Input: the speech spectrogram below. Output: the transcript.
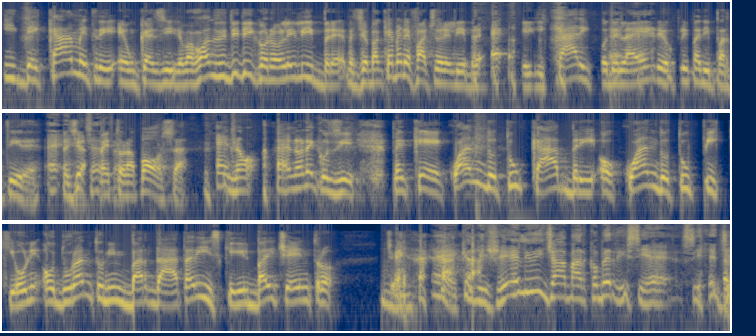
i decametri è un casino, ma quando ti dicono le libbre, cioè, ma che me ne faccio delle libbre? Eh, il carico dell'aereo prima di partire, Eh, Cioè, certo. metto una borsa. Eh no, eh, non è così, perché quando tu cabri o quando tu picchi o, o durante un'imbardata rischi il baricentro... Cioè, Eh, capisci? E lui già, Marco Berri, si è, si è già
